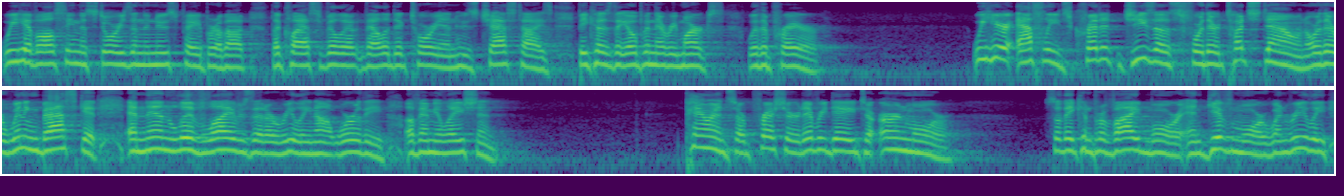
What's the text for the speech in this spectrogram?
We have all seen the stories in the newspaper about the class valedictorian who's chastised because they open their remarks with a prayer. We hear athletes credit Jesus for their touchdown or their winning basket and then live lives that are really not worthy of emulation. Parents are pressured every day to earn more so they can provide more and give more when really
